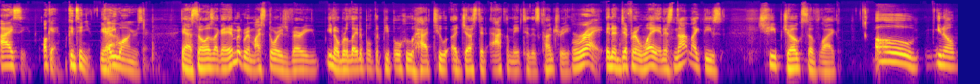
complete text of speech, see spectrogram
I see. Okay, continue. Yeah. Eddie Huang, you were saying. Yeah, so as like an immigrant, my story is very, you know, relatable to people who had to adjust and acclimate to this country Right. in a different way. And it's not like these cheap jokes of like, oh, you know,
